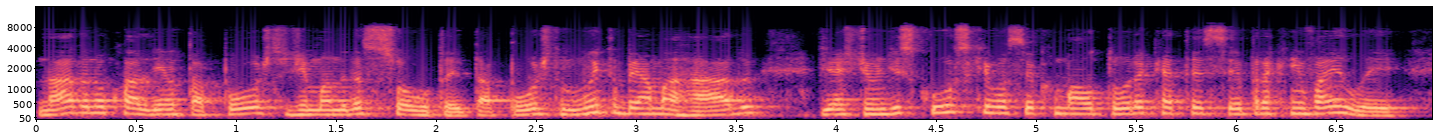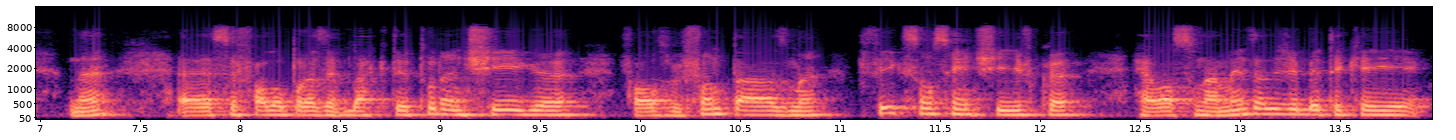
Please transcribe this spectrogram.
nada no quadrinho está posto de maneira solta, ele está posto muito bem amarrado diante de um discurso que você, como autora, quer tecer para quem vai ler, né? É, você falou, por exemplo, da arquitetura antiga, falou sobre fantasma, ficção científica, relacionamentos LGBTQIA+,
